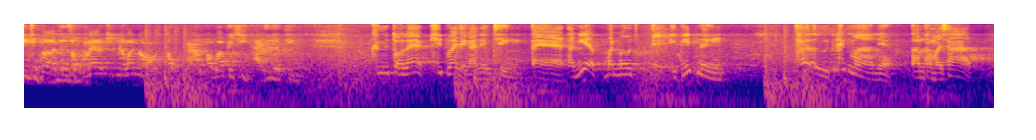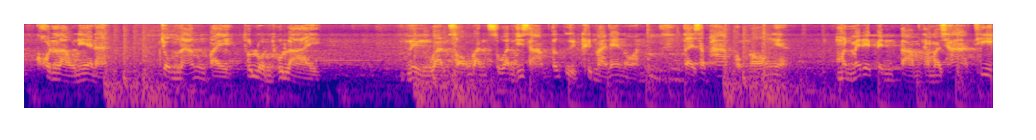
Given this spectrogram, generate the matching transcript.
จริงๆพอเราเจอศพครั้งแรกเราคิดนะว่าน้องตกน้ำเพราะว่าไปฉี่ท้ายเรือจริงคือตอนแรกคิดว่าอย่างนั้นจริงๆ แต่ตอนเนี้ยมันมาเอกอีกนิดนึง ถ้าอืดขึ้นมาเนี่ยตามธรรมชาติคนเราเนี่ยนะ จมน้ำลงไปทุรนทุราย หนึ่งวันสองวันส่วนที่สามต้องอืดขึ้นมาแน่นอน แต่สภาพของน้องเนี่ย มันไม่ได้เป็นตามธรรมชาติที่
